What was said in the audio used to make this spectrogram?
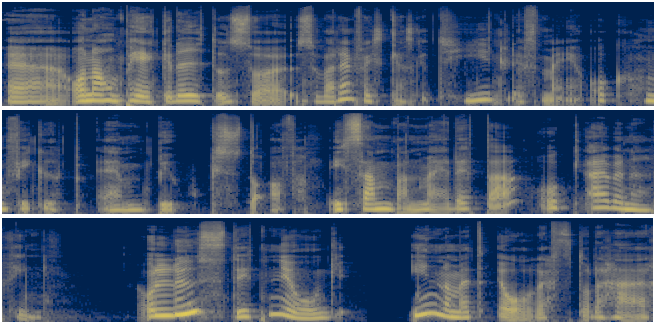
Eh, och när hon pekade ut den så, så var den faktiskt ganska tydlig för mig och hon fick upp en bokstav i samband med detta och även en ring. Och lustigt nog, inom ett år efter det här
